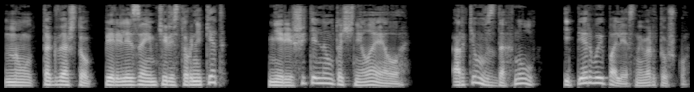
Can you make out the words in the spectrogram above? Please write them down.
Ну, тогда что, перелезаем через турникет? Нерешительно уточнила Элла. Артем вздохнул и первый полез на вертушку.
